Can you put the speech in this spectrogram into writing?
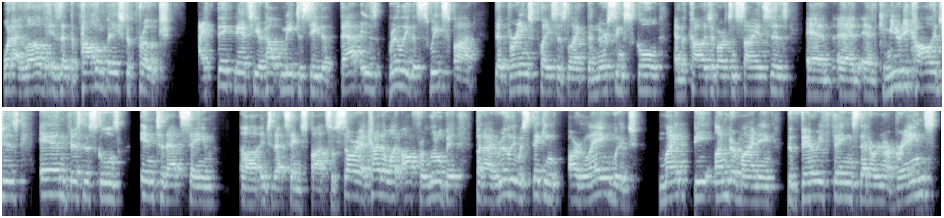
What I love is that the problem-based approach, I think, Nancy, you're helping me to see that that is really the sweet spot that brings places like the nursing school and the College of Arts and Sciences and, and, and community colleges and business schools into that same uh, into that same spot. So sorry, I kind of went off for a little bit, but I really was thinking our language might be undermining the very things that are in our brains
